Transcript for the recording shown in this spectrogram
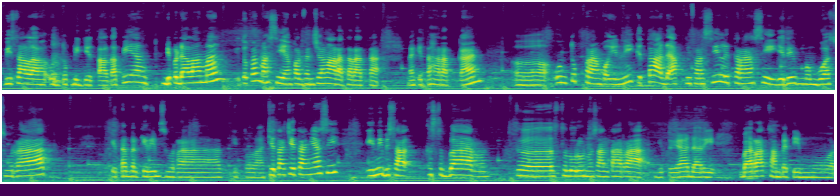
bisa lah untuk digital. Tapi yang di pedalaman itu kan masih yang konvensional rata-rata. Nah kita harapkan eh, untuk perangko ini kita ada aktivasi literasi. Jadi membuat surat kita berkirim surat itulah cita-citanya sih ini bisa kesebar ke seluruh Nusantara gitu ya dari barat sampai timur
